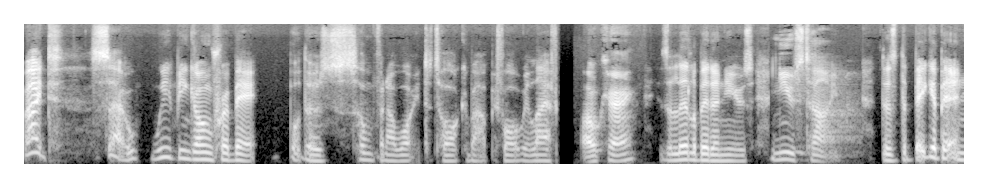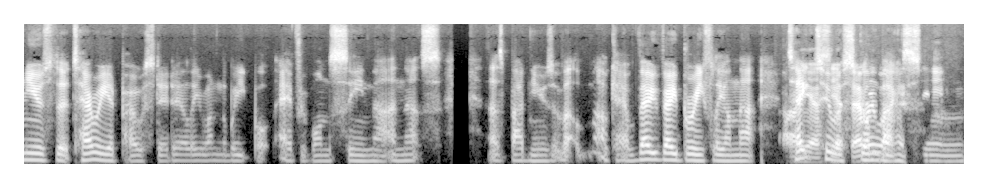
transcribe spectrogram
Right, so we've been going for a bit, but there's something I wanted to talk about before we left. Okay. It's a little bit of news. News time. There's the bigger bit of news that Terry had posted earlier on in the week, but everyone's seen that, and that's that's bad news. Well, Okay, very very briefly on that. Uh, Take yes, two yes, are Everyone has seen.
